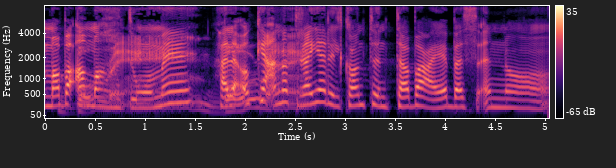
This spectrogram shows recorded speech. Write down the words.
ما بقى. مهضومة هلأ okay أنا. تغير ال content تبعي بس إنه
